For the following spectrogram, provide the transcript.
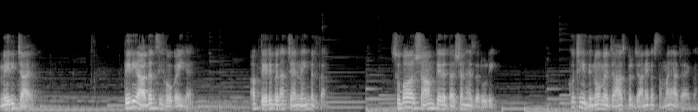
मेरी चाय। तेरी आदत सी हो गई है। अब तेरे बिना चैन नहीं मिलता। सुबह और शाम तेरे दर्शन है ज़रूरी। कुछ ही दिनों में जहाज़ पर जाने का समय आ जाएगा।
